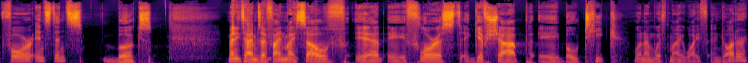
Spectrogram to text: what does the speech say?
For instance, books. Many times I find myself at a florist, a gift shop, a boutique when I'm with my wife and daughter.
